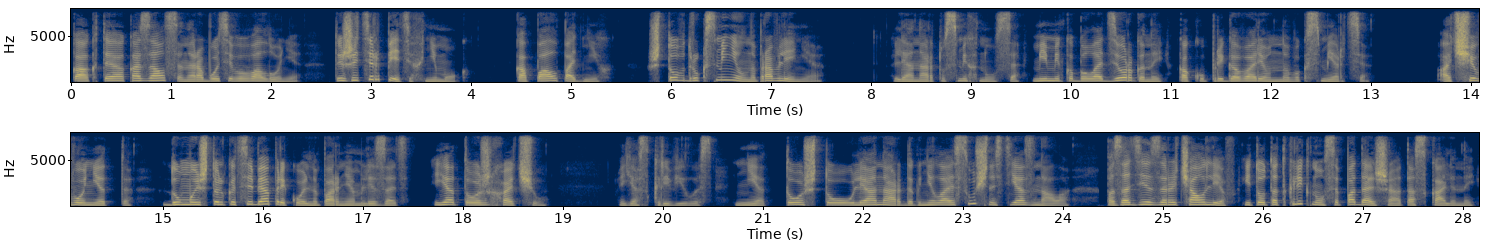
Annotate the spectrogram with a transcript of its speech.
Как ты оказался на работе в Авалоне? Ты же терпеть их не мог. Копал под них, что вдруг сменил направление? Леонард усмехнулся. Мимика была дерганой, как у приговоренного к смерти. А чего нет-то? Думаешь, только тебя прикольно парням лизать? Я тоже хочу. Я скривилась. Нет, то, что у Леонарда гнилая сущность, я знала. Позади зарычал лев, и тот откликнулся подальше от оскаленной,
